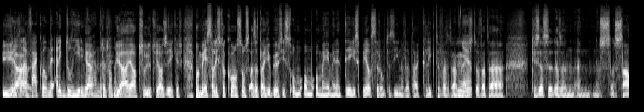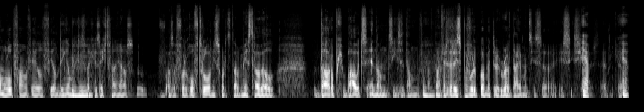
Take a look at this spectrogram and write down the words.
kunnen ze dat vaak wel... Met, ik bedoel hier in Ja. Vlaanderen dan. hè. Ja, ja, absoluut. Ja, zeker. Maar meestal is het ook gewoon soms, als het dan gebeurt, is om, om, om met, een tegenspeelster om te zien of dat, dat klikt, of dat dat Ja. matcht. Of dat dat, dus dat is, dat is een, een, een, samenloop van veel, veel dingen. Maar het is wat je zegt van, ja, als, als het voor hoofdrollen is, wordt het dan meestal wel daarop gebouwd. En dan zien ze dan vanaf dan verder. Dat is bijvoorbeeld wat met de Rough Diamonds is, eh, is, is Ja. gebeurd eigenlijk. Ja. Ja.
